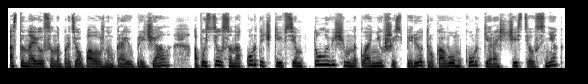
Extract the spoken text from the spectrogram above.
остановился на противоположном краю причала, опустился на корточки и всем туловищем, наклонившись вперед, рукавом куртки расчистил снег,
